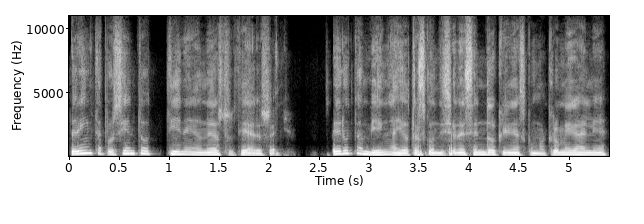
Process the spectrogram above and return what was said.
30% tienen apnea obstructiva del sueño, pero también hay otras condiciones endocrinas como acromegalia,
